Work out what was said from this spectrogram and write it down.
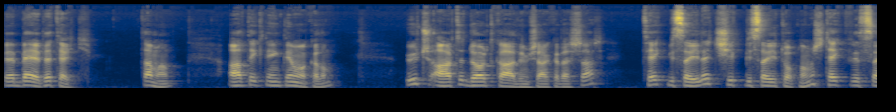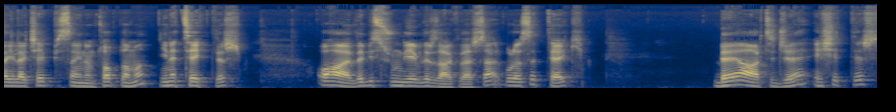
ve B de tek. Tamam. Alttaki denkleme bakalım. 3 artı 4K demiş arkadaşlar. Tek bir sayıyla çift bir sayı toplamış. Tek bir sayıyla çift bir sayının toplamı yine tektir. O halde biz şunu diyebiliriz arkadaşlar. Burası tek. B artı C eşittir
